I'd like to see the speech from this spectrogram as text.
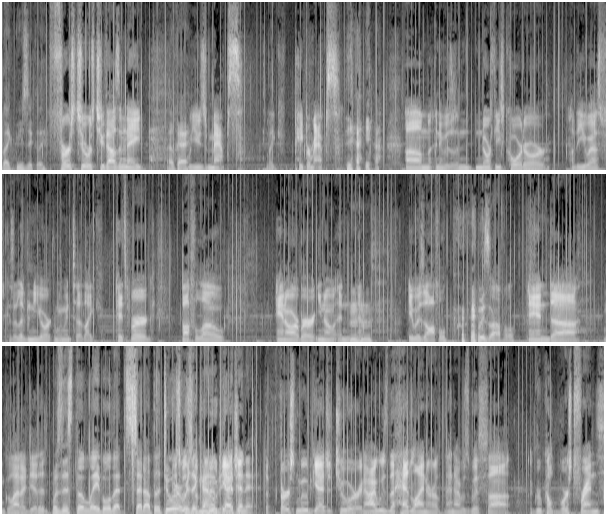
like musically? First tour was 2008. Okay. We used maps, like paper maps. yeah, yeah. um, and it was a northeast corridor of the U.S. because I lived in New York, and we went to like Pittsburgh, Buffalo, Ann Arbor, you know, and, and it was awful. it was awful. And uh, I'm glad I did it. Was this the label that set up the tour, This or was, the it kind Mood of Gadget, independent? the first Mood Gadget tour, and I was the headliner, and I was with uh, a group called Worst Friends,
